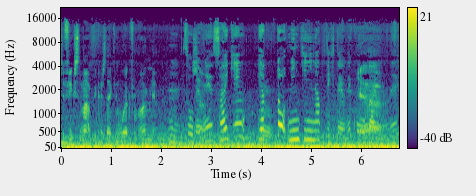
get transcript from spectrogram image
to fix them up because they can work from home now. うん、そうだよね最近やっと人気になってきたよね郊外のね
